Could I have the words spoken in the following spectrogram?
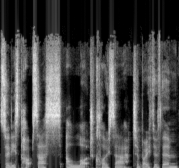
So this pops us a lot closer to both of them.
